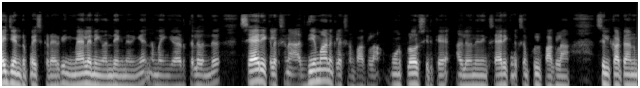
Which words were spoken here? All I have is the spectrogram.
ஐஜி என்டர்பிரைஸ் கடை இருக்குது இங்கே மேலே நீங்கள் வந்தீங்கன்னா நம்ம இங்கே இடத்துல வந்து சேரீ கலெக்ஷன் அதிகமான கலெக்ஷன் பார்க்கலாம். மூணு ஃப்ளோர்ஸ் இருக்குது அதில் வந்து நீங்கள் சேரீ கலெக்ஷன் ஃபுல் பார்க்கலாம். Silk cotton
